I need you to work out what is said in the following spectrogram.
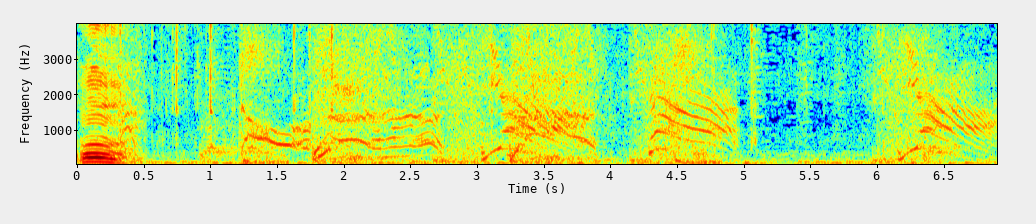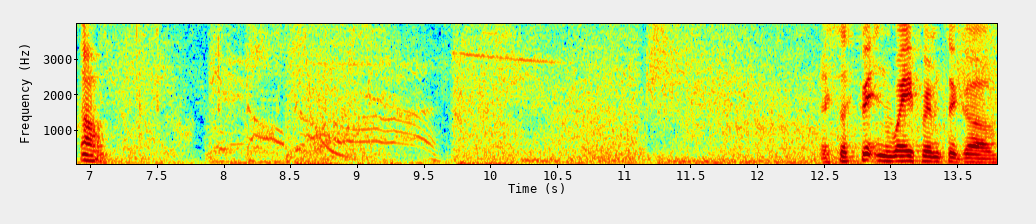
Mm. Oh. It's a fitting way for him to go.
